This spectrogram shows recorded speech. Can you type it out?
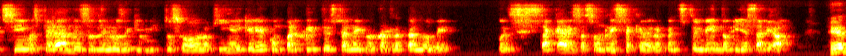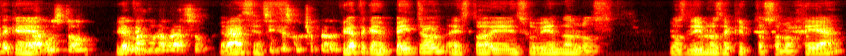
sigo esperando esos libros de quimitozoología y quería compartirte esta anécdota tratando de pues sacar esa sonrisa que de repente estoy viendo que ya salió. Fíjate que... Me da gusto, te mando un abrazo. Gracias. Sí, te escucho, perdón. Fíjate que en Patreon estoy subiendo los, los libros de criptozoología,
